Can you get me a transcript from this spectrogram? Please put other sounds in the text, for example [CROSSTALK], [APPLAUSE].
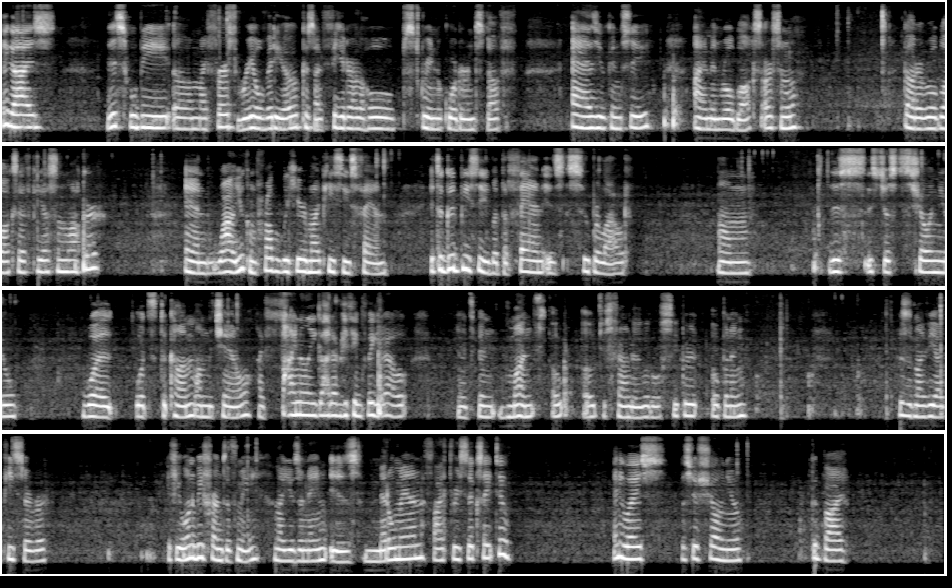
Hey guys, this will be uh, my first real video because I figured out a whole screen recorder and stuff. As you can see, I'm in Roblox Arsenal. Got a Roblox FPS unlocker. And wow, you can probably hear my PC's fan. It's a good PC, but the fan is super loud. Um, this is just showing you what what's to come on the channel. I finally got everything [LAUGHS] figured out. And it's been months. Oh, oh, just found a little secret opening. This is my VIP server. If you want to be friends with me, my username is Metalman53682. Anyways, this just showing you. Goodbye.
